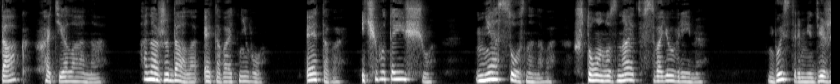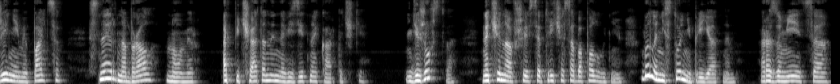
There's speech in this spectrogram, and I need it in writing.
Так хотела она. Она ожидала этого от него. Этого и чего-то еще, неосознанного, что он узнает в свое время. Быстрыми движениями пальцев Снейр набрал номер, отпечатанный на визитной карточке. Дежурство, начинавшееся в три часа пополудни, было не столь неприятным. Разумеется,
